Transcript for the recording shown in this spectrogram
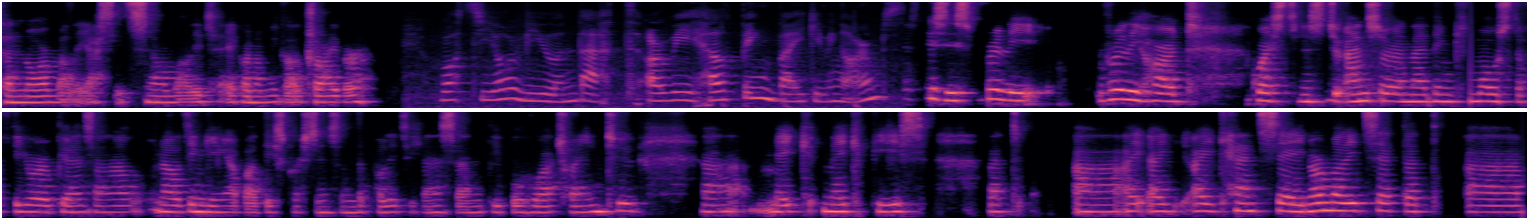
than normally as it's normally the economical driver. What's your view on that? Are we helping by giving arms? This is really really hard questions to answer and i think most of the europeans are now, now thinking about these questions and the politicians and people who are trying to uh, make make peace but uh, I, I, I can't say normally it's said that uh,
